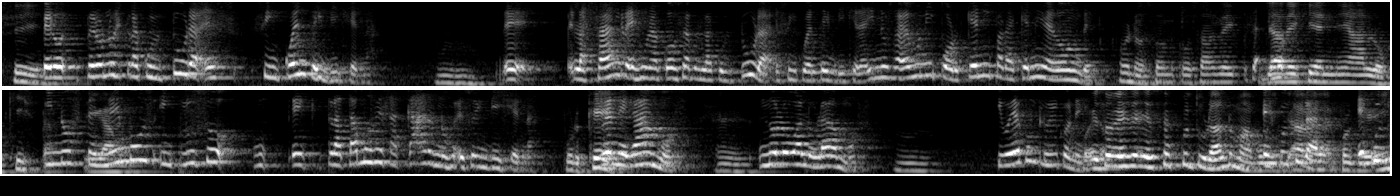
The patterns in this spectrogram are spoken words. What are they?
Sí. Pero, pero nuestra cultura es 50 indígena. Ujú. Eh, la sangre es una cosa, pero la cultura es 50 indígena. Y no sabemos ni por qué, ni para qué, ni de dónde. Bueno, son cosas de, O sea, ya no- de genealogistas. Y nos digamos. tenemos, incluso, eh, tratamos de sacarnos eso indígena. ¿Por qué? Renegamos, Eh, no lo valoramos. mm. Y voy a concluir con esto. Eso es, eso es cultural nomás. porque- Es cultural. Porque Es cultural-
